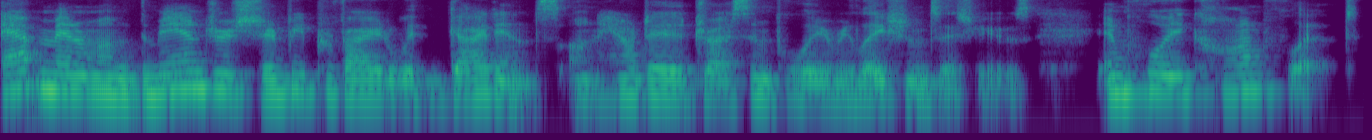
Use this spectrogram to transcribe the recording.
At minimum, the manager should be provided with guidance on how to address employee relations issues, employee conflict,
